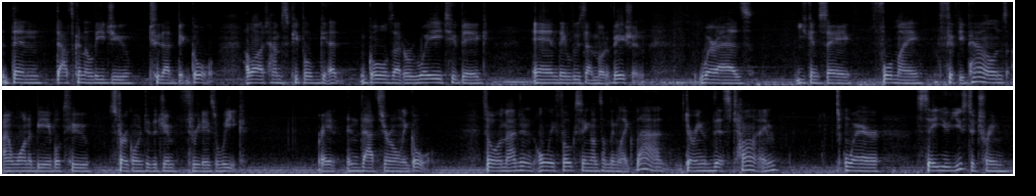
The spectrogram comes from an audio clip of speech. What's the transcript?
then that's going to lead you to that big goal. A lot of times people get goals that are way too big and they lose that motivation. Whereas you can say, for my 50 pounds, I want to be able to start going to the gym three days a week, right? And that's your only goal. So imagine only focusing on something like that during this time where, say, you used to train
